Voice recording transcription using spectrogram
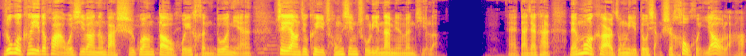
如果可以的话，我希望能把时光倒回很多年，这样就可以重新处理难民问题了。哎，大家看，连默克尔总理都想吃后悔药了哈！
